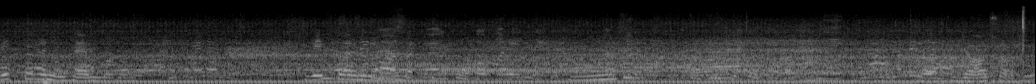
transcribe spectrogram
Viktor är nog hemma. Viktor är nog hemma. Mm. Ja.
